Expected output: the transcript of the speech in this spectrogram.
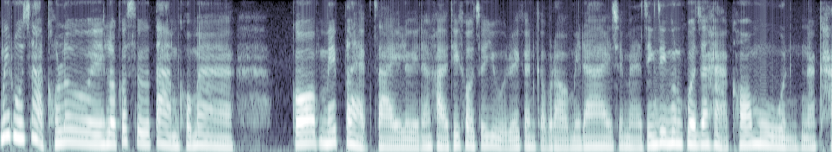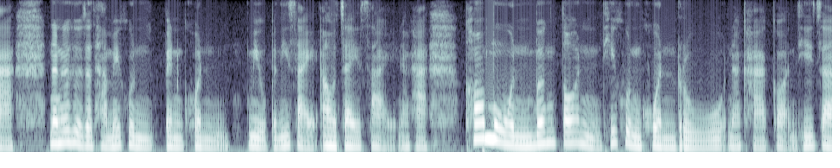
ไม่รู้จักเขาเลย แล้วก็ซื้อตามเขามา ก็ไม่แปลกใจเลยนะคะ ที่เขาจะอยู่ด้วยกันกับเราไม่ได้ใช่ไหมจริง ๆ คุณควรจะหาข้อมูลนะคะ นั่นก็คือจะทำให้คุณเป็นคนมีอุปนิสัยเอาใจใส่นะคะ ข้อมูลเบื้องต้นที่คุณควรรู้นะคะ ก่อนที่จะ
